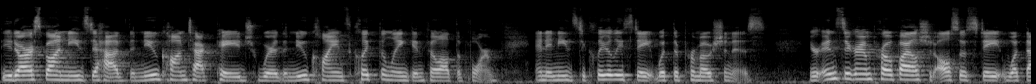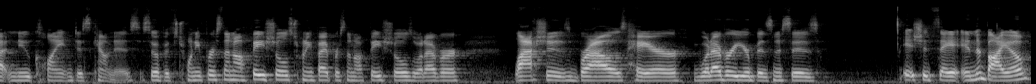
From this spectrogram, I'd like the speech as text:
The Adara Spa needs to have the new contact page where the new clients click the link and fill out the form. And it needs to clearly state what the promotion is. Your Instagram profile should also state what that new client discount is. So if it's 20% off facials, 25% off facials, whatever, lashes, brows, hair, whatever your business is, it should say it in the bio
